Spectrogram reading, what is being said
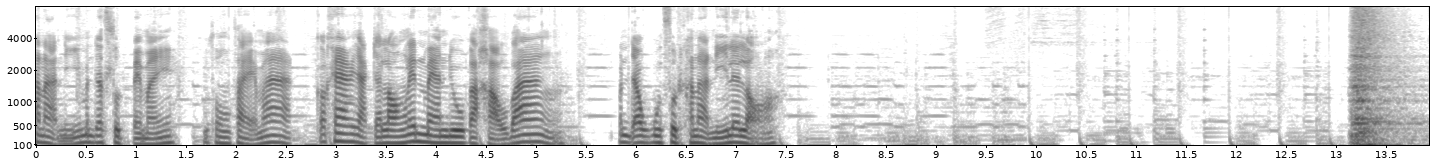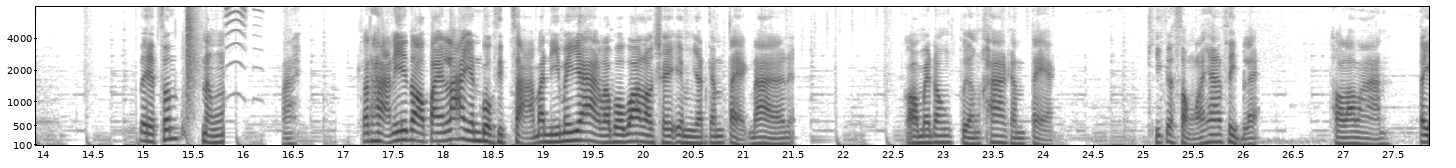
ขนาดนี้มันจะสุดไปไหมกูสงสัยมาก ก็แค่อยากจะลองเล่นแมนยูกับเขาบ้าง มันจะเอากูสุดขนาดนี้เลยเหรอเตะส้นหนังไปสถานีต่อไปล่ายันบวก 13 อันนี้ไม่ยากแล้วเพราะว่าเราใช้เอ็มยัดกันแตกได้แล้วเนี่ย ก็ไม่ต้องเปลืองค่ากันแตก คลิกกับ250 แหละทรมาน เตะ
